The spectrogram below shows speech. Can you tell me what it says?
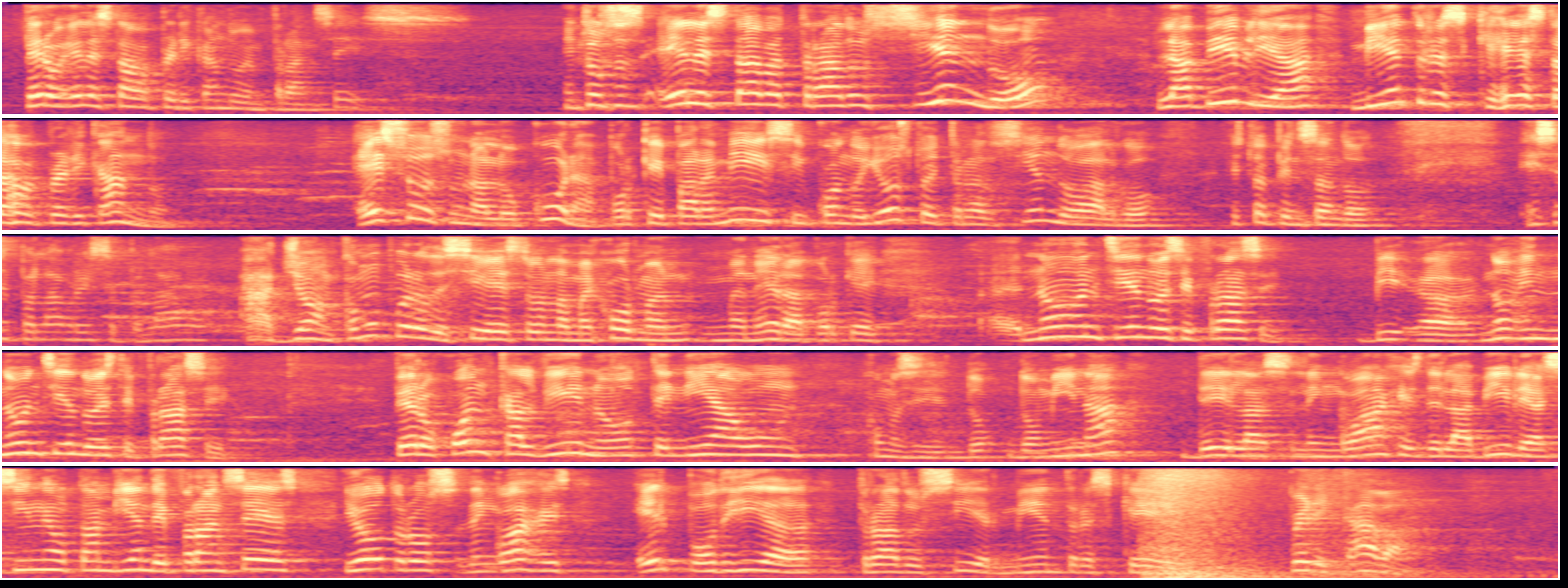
pero él estaba predicando en francés. Entonces él estaba traduciendo la Biblia mientras que estaba predicando. Eso es una locura, porque para mí, si cuando yo estoy traduciendo algo, estoy pensando, esa palabra, esa palabra. Ah, John, ¿cómo puedo decir esto en la mejor manera? Porque no entiendo esa frase. Ah, no, entiendo esta frase. Pero Juan Calvino tenía un, ¿cómo domina de los lenguajes de la Biblia, sino también de francés y otros lenguajes. Él podía traducir mientras que predicaba.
